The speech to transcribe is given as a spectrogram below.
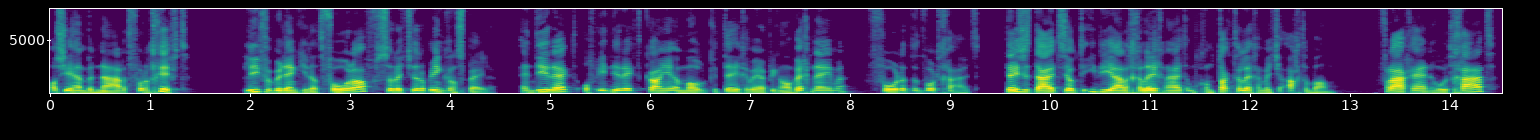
als je hem benadert voor een gift. Liever bedenk je dat vooraf, zodat je erop in kan spelen. En direct of indirect kan je een mogelijke tegenwerping al wegnemen voordat het wordt geuit. Deze tijd is ook de ideale gelegenheid om contact te leggen met je achterban. Vraag hen hoe het gaat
